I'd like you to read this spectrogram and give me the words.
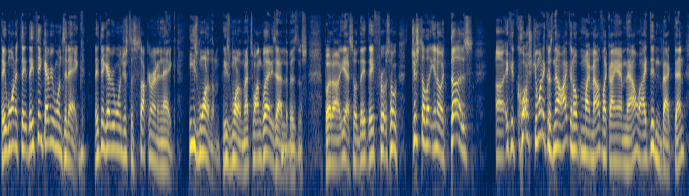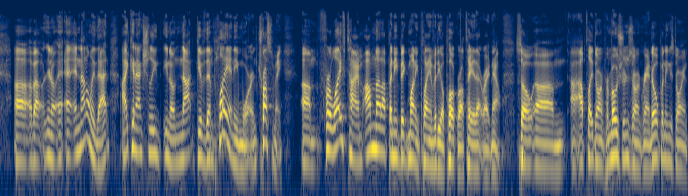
They wanted they, they think everyone's an egg. They think everyone's just a sucker and an egg. He's one of them. He's one of them. That's why I'm glad he's out of the business. But uh, yeah, so they they so just to let you know, it does. Uh, it could cost you money because now I can open my mouth like I am now. I didn't back then. Uh, about you know, and, and not only that, I can actually you know not give them play anymore. And trust me, um, for lifetime, I'm not up any big money playing video poker. I'll tell you that right now. So um, I'll play during promotions, during grand openings, during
